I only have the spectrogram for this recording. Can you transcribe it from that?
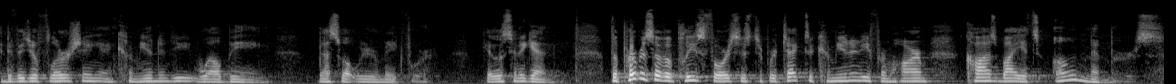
individual flourishing and community well being. That's what we were made for. Okay, listen again. The purpose of a police force is to protect a community from harm caused by its own members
